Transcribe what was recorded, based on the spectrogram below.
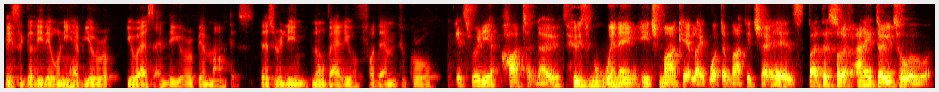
Basically, they only have Europe, US, and the European markets. There's really no value for them to grow. It's really hard to know who's winning each market, like what the market share is. But the sort of anecdotal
